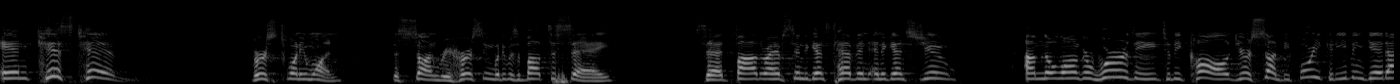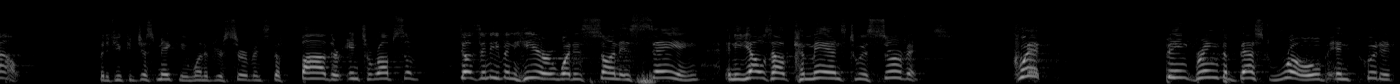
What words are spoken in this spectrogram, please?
and kissed him. Verse 21 the son, rehearsing what he was about to say, said, Father, I have sinned against heaven and against you. I'm no longer worthy to be called your son. Before he could even get out, but if you could just make me one of your servants, the father interrupts him, doesn't even hear what his son is saying, and he yells out commands to his servants Quick, bring, bring the best robe and put it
